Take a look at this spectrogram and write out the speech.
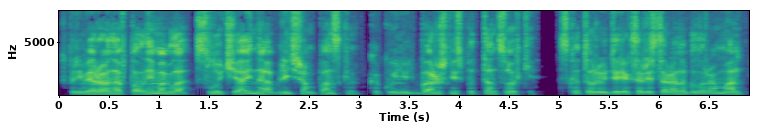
К примеру, она вполне могла случайно облить шампанским какую-нибудь барышню из-под танцовки, с которой у директора ресторана был роман,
